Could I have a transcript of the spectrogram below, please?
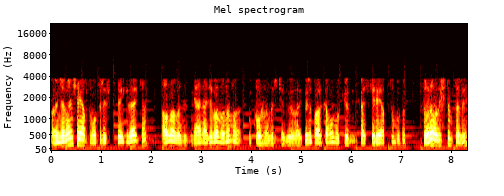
Önce ben şey yaptım o trafikte giderken Allah Allah dedim yani acaba bana mı bu kornaları çalıyorlar? Dönüp arkama bakıyordum birkaç kere yaptım bunu. Sonra alıştım tabii.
